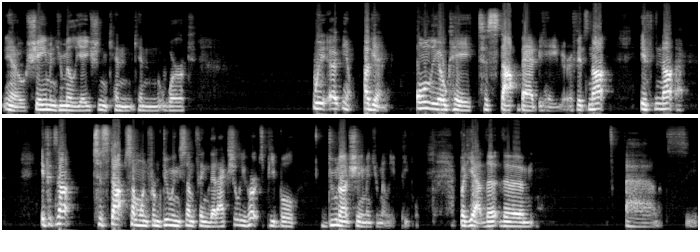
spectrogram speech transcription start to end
you know, shame and humiliation can, can work we, uh, you know, again, only okay to stop bad behavior. If it's not, if not, if it's not to stop someone from doing something that actually hurts people, do not shame and humiliate people. But yeah, the the uh, let's see,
